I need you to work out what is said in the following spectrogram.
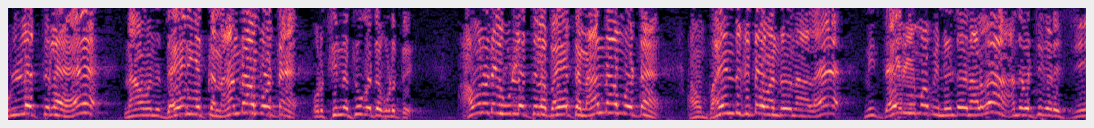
உள்ளத்துல நான் வந்து தைரியத்தை நான் தான் போட்டேன் ஒரு சின்ன தூக்கத்தை கொடுத்து. அவனுடைய உள்ளத்துல பயத்தை நான் தான் போட்டேன். அவன் பயந்துகிட்டே வந்ததுனால நீ தைரியமா போய் நின்றதுனாலதான் அந்த வெற்றி கிடைச்சி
